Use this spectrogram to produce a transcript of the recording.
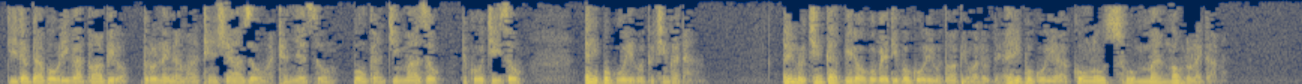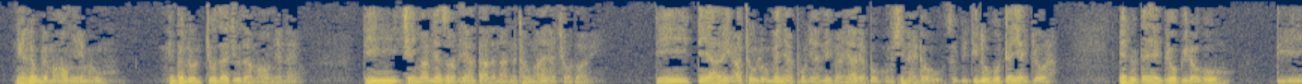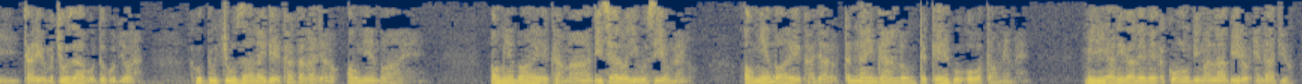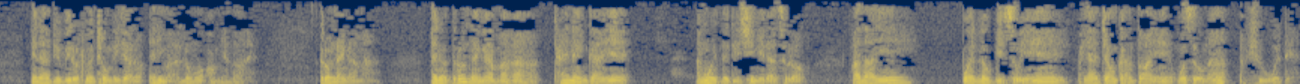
ဒီဒေါက်တာဘောဂရီကသွားပြီးတော့သူတို့နိုင်ငံမှာအထင်ရှားဆုံးအထက်မြက်ဆုံးဘုံကံကြီးမားဆုံးတကိုးကြီးဆုံးအဲ့ဒီပုဂ္ဂိုလ်တွေကိုသူချင်းကပ်တာ အဲ့ဒီလိုချင်းကပ်ပြီးတော့ကိုပဲဒီပုဂ္ဂိုလ်တွေကိုသွားပြီးဟောလုပ်တယ်အဲ့ဒီပုဂ္ဂိုလ်တွေကအကုန်လုံးဆိုမှန်ငေါ့လွတ်လိုက်တာနင်လုံးလည်းမအောင်မြင်ဘူးနင်ဘယ်လိုကြိုးစားကြိုးစားမအောင်မြင်နိုင်ဘူးဒီအချိန်မှာမြတ်စွာဘုရားသာသနာ2500ကျော်သွားပြီဒီတရားတွေအထုတ်လို့မညာဘုံညာနိဗ္ဗာန်ရတဲ့ပုဂ္ဂိုလ်မရှိနိုင်တော့ဘူးဆိုပြီးဒီလိုကိုတက်ရိုက်ပြောတာအဲ့လိုတက်ရိုက်ပြောပြီးတော့ကိုဒီဒါတွေကိုမကြိုးစားဘူးသူ့ကိုပြောတာအခုသူကြိုးစားလိုက်တဲ့အခါကလာကြတော့အောင်မြင်သွားတယ် အောင်မြင်သွားတဲ့အခါမှာဒီဆရာတော်ကြီးကိုစီယုံနိုင်လို့အောင်မြင်သွားတဲ့အခါကျတော့တနိုင်ငံလုံးတကယ်ကိုအိုးတောင်းနေမယ်မီဒီယာတွေကလည်းပဲအကုန်လုံးဒီမှာလာပြီးတော့အင်တာဗျူးအင်တာဗျူးပြီးတော့လွှင့်ထုတ်နေကြတော့အဲ့ဒီမှာအလုံးကိုအောင်မြင်သွားတယ်သူတို့နိုင်ငံမှာအဲ့တော့သူတို့နိုင်ငံမှာထိုင်းနိုင်ငံရဲ့အငွေ့သက်တည်ရှိနေတာဆိုတော့ဘာသာရေးပွဲလုပ်ပြီဆိုရင်ဘုရားကျောင်းကံသွားရင်ဝတ်စုံကအဖြူဝတ်တယ်။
